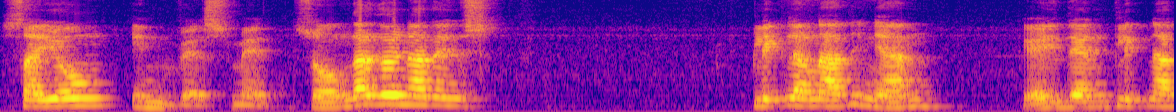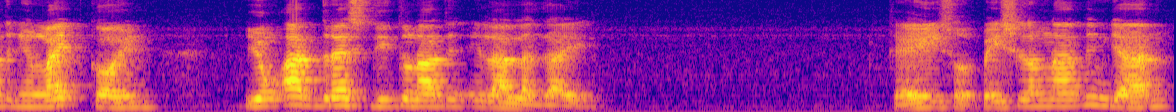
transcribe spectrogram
sa yung investment. So, ang gagawin natin is, Click lang natin yan. Okay, then click natin yung Litecoin. Yung address dito natin ilalagay. Okay, so paste lang natin dyan.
